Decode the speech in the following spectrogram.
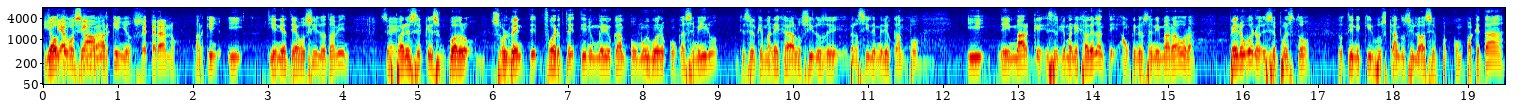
Y, a otro Thiago que se llama Marquinhos. Veterano. Marquinhos. Y tiene a Thiago Silva también. Sí. Me parece que es un cuadro solvente, fuerte. Tiene un medio campo muy bueno con Casemiro, que es el que maneja a los hilos de Brasil en medio campo. Y Neymar, que es el que maneja adelante, aunque no sea Neymar ahora. Pero bueno, ese puesto lo tiene que ir buscando si lo hace con Paquetá.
